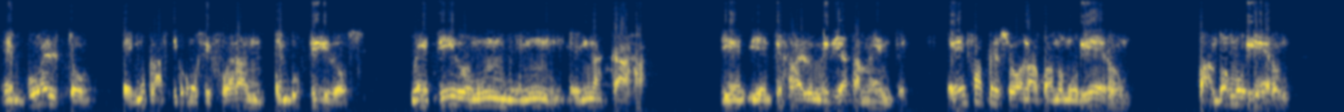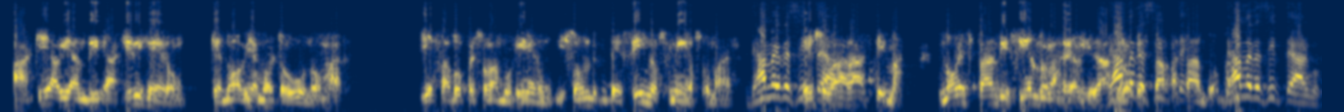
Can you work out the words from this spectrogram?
envuelto en un plástico como si fueran embutidos, metido en, un, en, una caja y, y enterrarlo inmediatamente. Esas personas cuando murieron, cuando murieron, aquí habían aquí dijeron que no había muerto uno, Omar. Y esas dos personas murieron y son vecinos míos, Omar. Déjame decirte Eso da lástima. No están diciendo la realidad de lo que está pasando. Déjame decirte algo.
